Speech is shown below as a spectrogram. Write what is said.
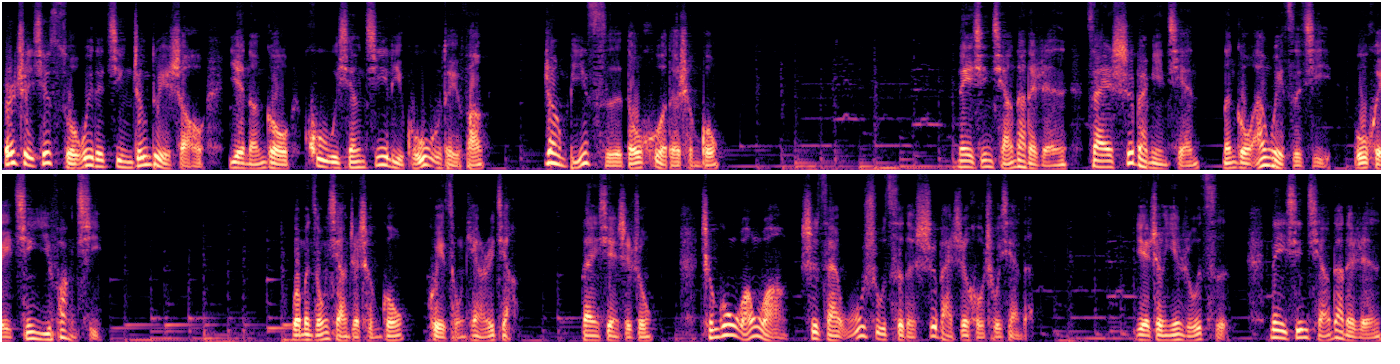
而这些所谓的竞争对手，也能够互相激励鼓舞对方，让彼此都获得成功。内心强大的人，在失败面前能够安慰自己，不会轻易放弃。我们总想着成功会从天而降，但现实中，成功往往是在无数次的失败之后出现的。也正因如此，内心强大的人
